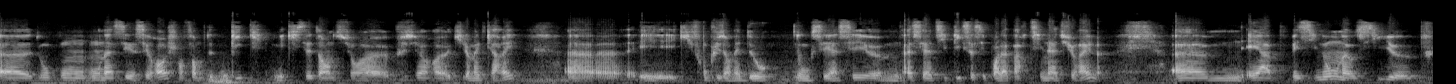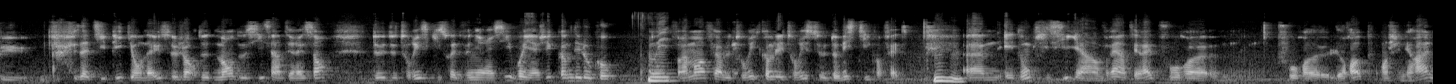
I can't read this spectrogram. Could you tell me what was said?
euh, donc on, a ces, roches en forme de pic, mais qui s'étendent sur euh, plusieurs euh, kilomètres carrés et qui font plusieurs mètres de haut. Donc c'est assez assez atypique. Ça c'est pour la partie naturelle. et, et, sinon on a aussi plus plus atypique et on a eu ce genre de demande aussi. C'est intéressant de, touristes qui souhaitent venir ici voyager comme des locaux. Oui. vraiment faire le tourisme comme les touristes domestiques en fait. Mhm. et donc ici il y a un vrai intérêt pour pour euh, l'Europe en général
